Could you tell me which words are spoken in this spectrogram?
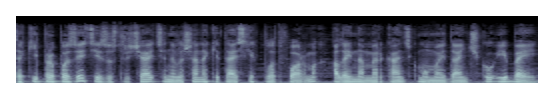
Такі пропозиції зустрічаються не лише на китайських платформах, але й на американському майданчику eBay,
